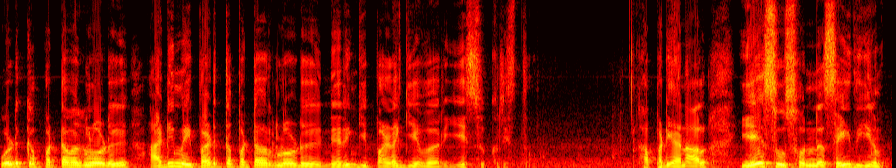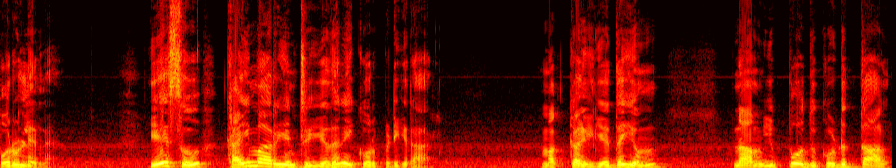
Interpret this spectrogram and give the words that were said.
ஒடுக்கப்பட்டவர்களோடு அடிமைப்படுத்தப்பட்டவர்களோடு நெருங்கி பழகியவர் இயேசு கிறிஸ்து. அப்படியானால் இயேசு சொன்ன செய்தியின் பொருள் என்ன? இயேசு கைமாறு என்று எதனை குறிப்பிடுகிறார்? மக்கள் எதையும் நாம் இப்போது கொடுத்தால்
